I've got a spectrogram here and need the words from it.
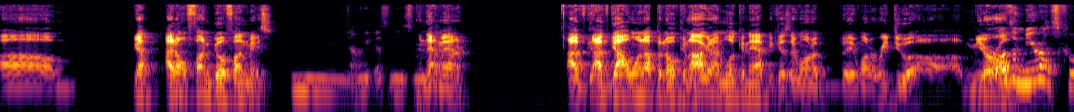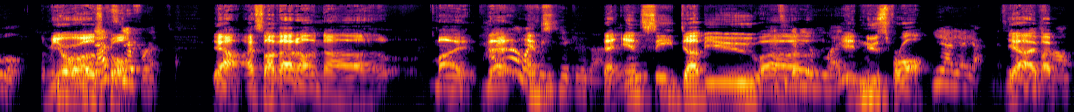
Um, yeah, I don't fund GoFundmes. No, he doesn't. He's in that manner. I've, I've got one up in Okanogan I'm looking at because they want to they want to redo a, a mural. Oh, the mural's cool. the mural is That's cool. different. Yeah, I saw that on uh, my that How I N- think it up. that? NCW uh, NCW News for All. Yeah, yeah, yeah. Yeah, nice role.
